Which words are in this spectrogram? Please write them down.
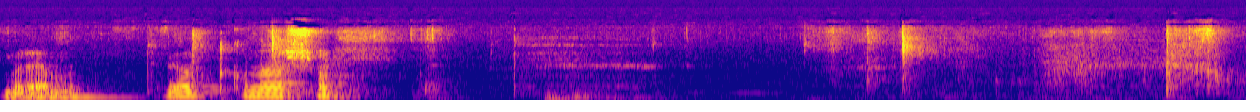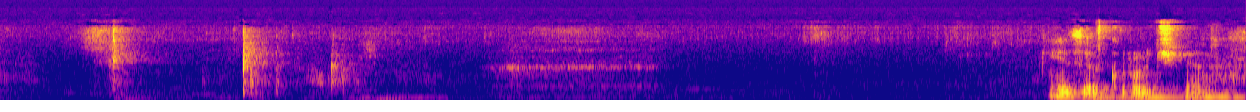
Беремо твертку нашу. і закручуємо.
